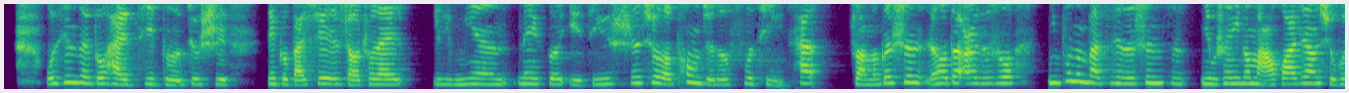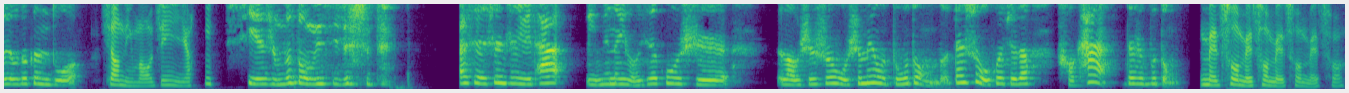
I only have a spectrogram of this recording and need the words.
我现在都还记得，就是那个把血液找出来里面那个已经失去了痛觉的父亲，他转了个身，然后他儿子说：“你不能把自己的身子扭成一个麻花，这样血会流得更多，像拧毛巾一样。”写什么东西？这是在，而且甚至于它里面的有一些故事。老实说，我是没有读懂的，但是我会觉得好看，但是不懂。没错，没错，没错，没错。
